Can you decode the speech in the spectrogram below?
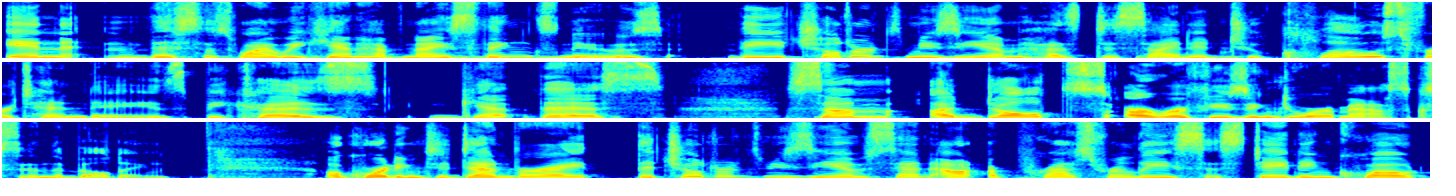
In This Is Why We Can't Have Nice Things news, the Children's Museum has decided to close for 10 days because, get this, some adults are refusing to wear masks in the building. According to Denverite, the Children's Museum sent out a press release stating, quote,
